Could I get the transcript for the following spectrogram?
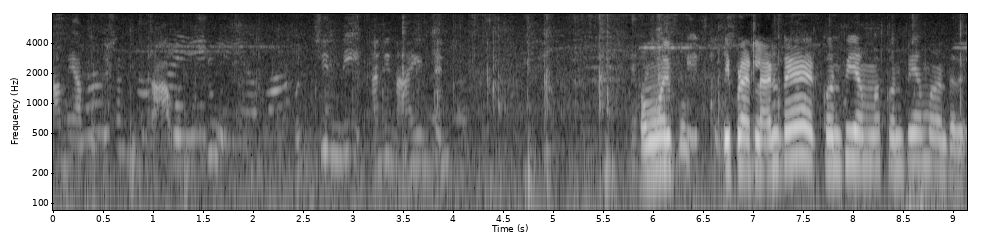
ఆమె ఆ పొజిషన్ రావచ్చు వచ్చింది అని నా ఇంటెన్షన్ అమ్మో ఇప్పుడు ఇప్పుడు అట్లా అంటే కొనిపియమ్మ కొనిపియమ్మ అంటది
